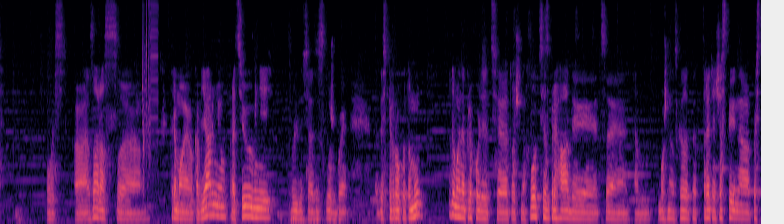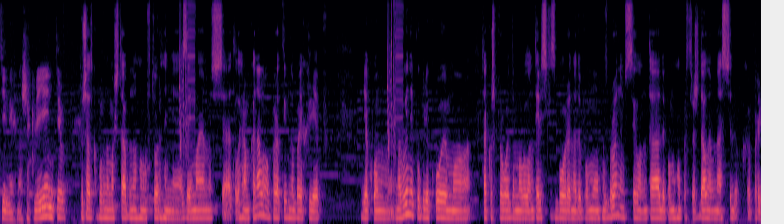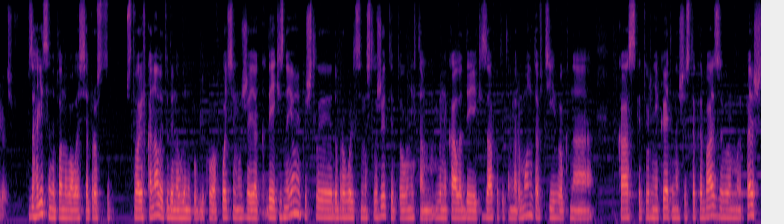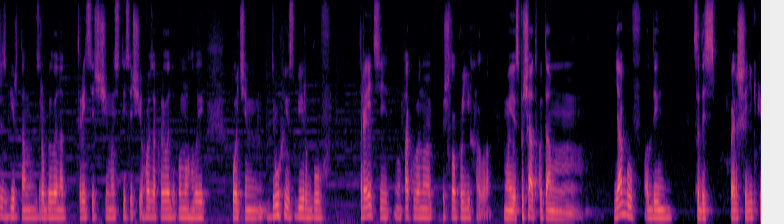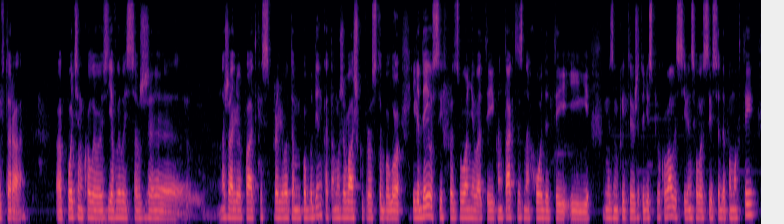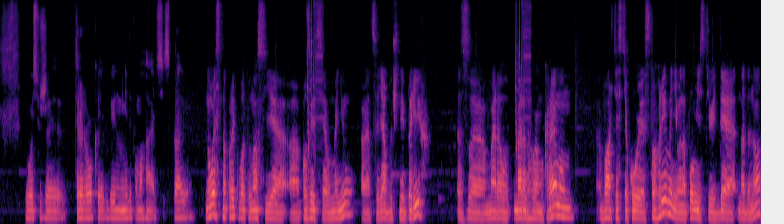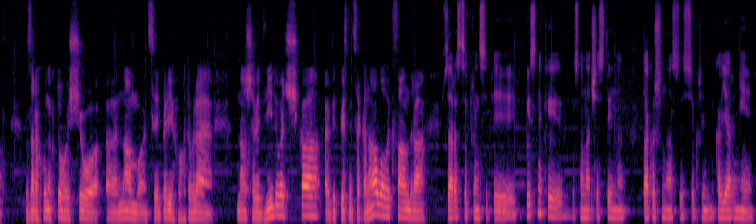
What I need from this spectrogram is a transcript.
Ось. Зараз е, тримаю кав'ярню, працюю в ній, звільнився зі служби десь півроку тому. До мене приходять е, точно хлопці з бригади. Це там можна сказати третя частина постійних наших клієнтів. З початку повномасштабного вторгнення займаємося телеграм-каналом Оперативно Байхліб, в якому новини публікуємо. Також проводимо волонтерські збори на допомогу Збройним силам та допомогу постраждалим внаслідок прильотів. Взагалі це не планувалося, просто створив канал і туди новини публікував. Потім, уже як деякі знайомі пішли добровольцями служити, то у них там виникали деякі запити там на ремонт автівок, на каски, турнікети, на щось таке базове. Ми перший збір там зробили на 30 чимось тисяч, його закрили, допомогли. Потім другий збір був, третій. Ну так воно пішло, поїхало. Ми спочатку там я був один, це десь перший рік півтора. А потім, коли з'явилися вже, на жаль, випадки з прильотами по будинку, там уже важко просто було і людей усіх продзвонювати, і контакти знаходити. І ми з Микитою вже тоді спілкувалися, і він зголосився допомогти. І ось уже три роки, якби він мені допомагає в цій справі. Ну, ось, наприклад, у нас є е, позиція в меню: Е, це яблучний пиріг з меренговим кремом, вартість якої 100 гривень, і вона повністю йде на донат за рахунок того, що е, нам цей пиріг виготовляє наша відвідувачка, підписниця каналу Олександра. Зараз це, в принципі, підписники, основна частина. Також у нас, ось, окрім кав'ярні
